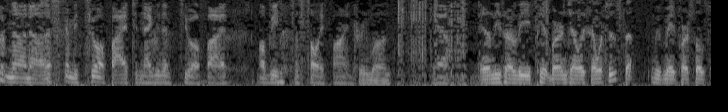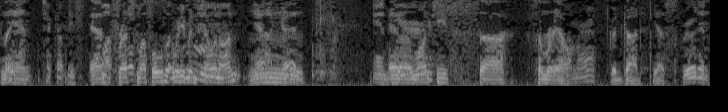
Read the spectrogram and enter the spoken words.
What? No, no. This is gonna be 205 to negative 205. I'll be just totally fine. Cream on. Yeah. And these are the peanut butter and jelly sandwiches that we've made for ourselves tonight. And check out these And mussels. fresh mussels that we've been chowing on. Yeah, Mm. good. And, And our. Monteith's uh, summer ale. Summer. Good God, yes. Brewed in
